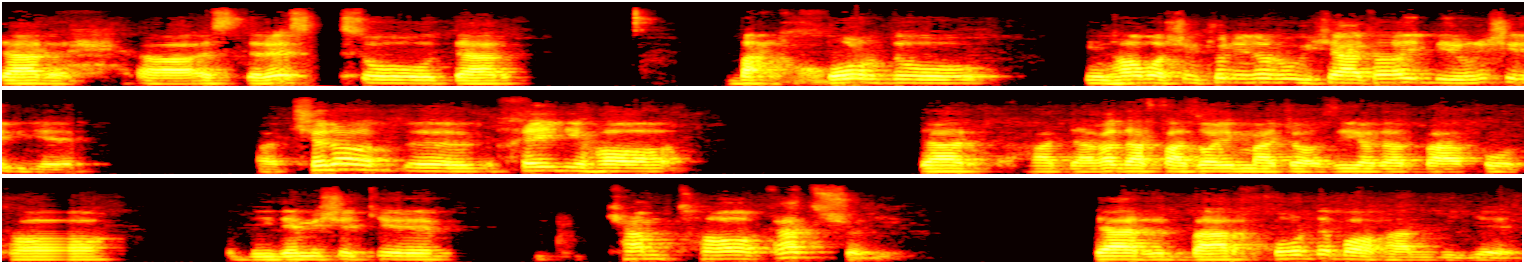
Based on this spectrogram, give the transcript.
در استرس و در برخورد و اینها باشیم. چون اینا روی های بیرونیشه دیگه. چرا خیلی ها در حداقل در فضای مجازی یا در برخوردها دیده میشه که کم طاقت شدیم. در برخورد با هم دیگه.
